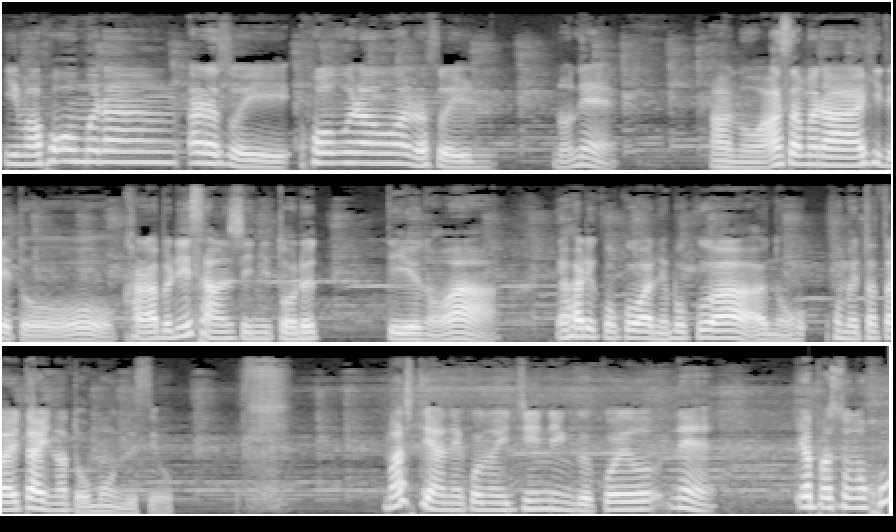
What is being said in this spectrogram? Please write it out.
今、ホームラン争い、ホームラン争いのね、あの、浅村秀人を空振り三振に取るっていうのは、やはりここはね、僕は、あの、褒めたたえたいなと思うんですよ。ましてやね、この1イニング、これをね、やっぱそのホー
